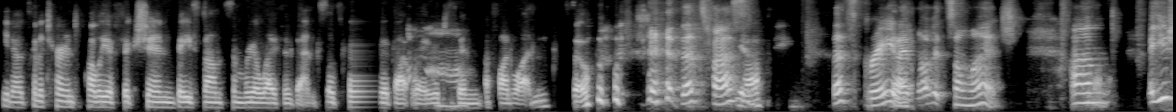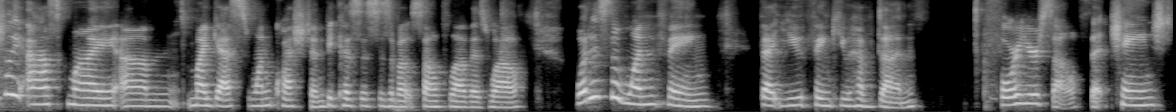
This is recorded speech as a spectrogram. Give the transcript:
you know, it's going to turn into probably a fiction based on some real life events. Let's put it that way, which has been a fun one. So that's fascinating. Yeah. That's great. Yeah. I love it so much. Um, I usually ask my um, my guests one question because this is about self love as well. What is the one thing that you think you have done for yourself that changed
